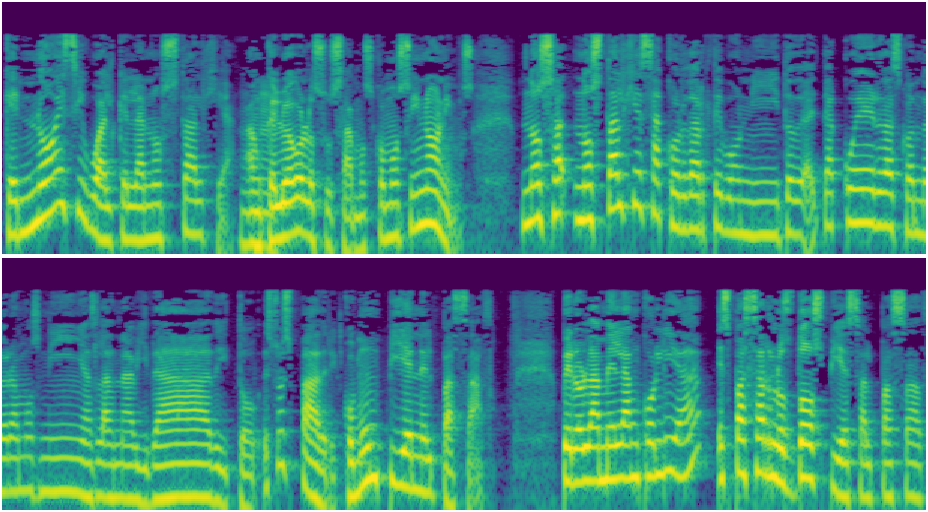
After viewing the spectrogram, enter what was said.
que no es igual que la nostalgia, aunque luego los usamos como sinónimos. nostalgia es acordarte bonito, ¿te acuerdas cuando éramos niñas, la Navidad y todo? Eso es padre, como un pie en el pasado. Pero la melancolía es pasar los dos pies al pasado.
